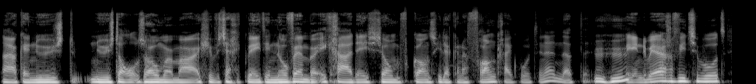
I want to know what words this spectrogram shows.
nou oké, nu, is het, nu is het al zomer, maar als je zegt ik weet in november, ik ga deze zomervakantie lekker naar Frankrijk worden. Hè, dat, eh, Mhm. in de bergen fietsen wordt.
